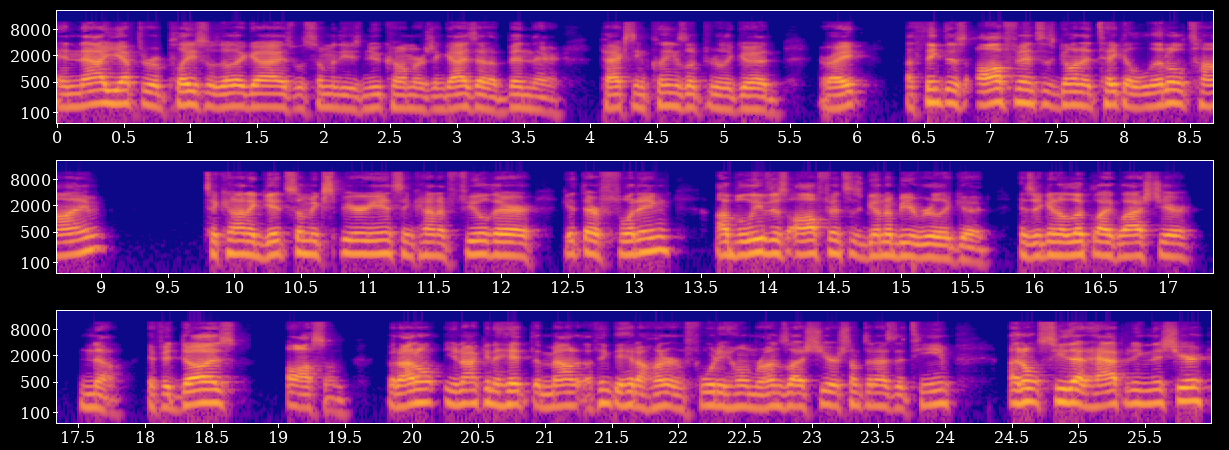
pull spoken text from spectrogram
And now you have to replace those other guys with some of these newcomers and guys that have been there. Paxton Kling's looked really good, right? I think this offense is going to take a little time to kind of get some experience and kind of feel their get their footing. I believe this offense is going to be really good. Is it going to look like last year? No. If it does, awesome. But I don't. You're not going to hit the amount. I think they hit 140 home runs last year or something as a team. I don't see that happening this year.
